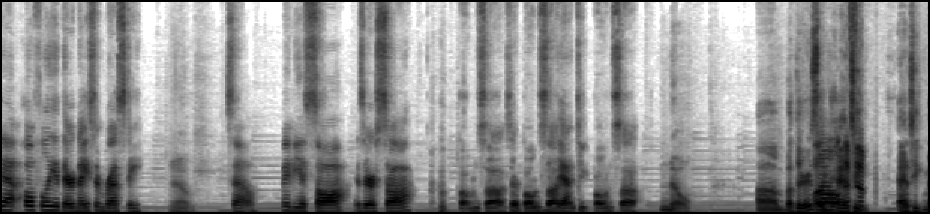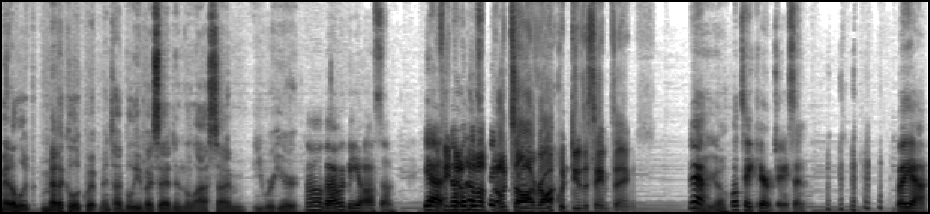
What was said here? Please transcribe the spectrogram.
Yeah, hopefully they're nice and rusty. Yeah. So maybe a saw. Is there a saw? Bone saw. Is there a bone saw? Yeah. Antique bone saw. No. Um, but there is well, like antique. the antique medical medical equipment. I believe I said in the last time you were here. Oh, that would be awesome. Yeah, if you no, don't have a just bone saw, a Rock would do the same thing. Yeah, There you go. we'll take care of Jason. but yeah,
